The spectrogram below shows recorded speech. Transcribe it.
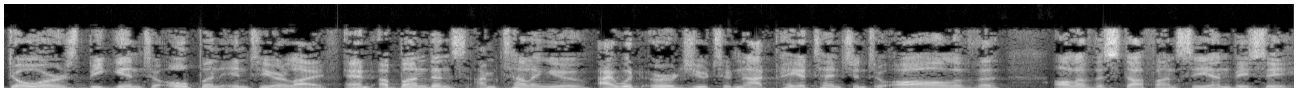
doors begin to open into your life. And abundance, I'm telling you, I would urge you to not pay attention to all of the all of the stuff on CNBC,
